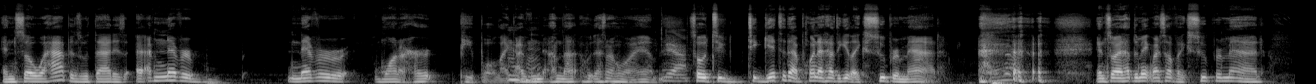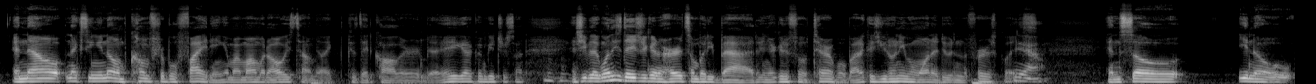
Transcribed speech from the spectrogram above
And so what happens with that is I've never, never want to hurt people. Like mm-hmm. i am not. That's not who I am. Yeah. So to to get to that point, I'd have to get like super mad. Yeah. and so I'd have to make myself like super mad And now, next thing you know, I'm comfortable fighting. And my mom would always tell me, like, because they'd call her and be like, hey, you gotta come get your son. Mm-hmm. And she'd be like, one of these days you're gonna hurt somebody bad and you're gonna feel terrible about it because you don't even wanna do it in the first place. Yeah. And so, you know,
